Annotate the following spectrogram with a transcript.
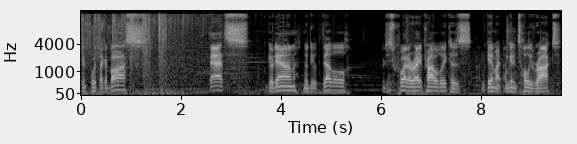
Back and forth like a boss. That's go down, no deal with the devil, which is quite alright probably because I'm getting my I'm getting totally rocked.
